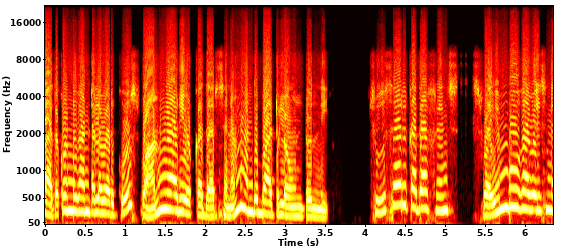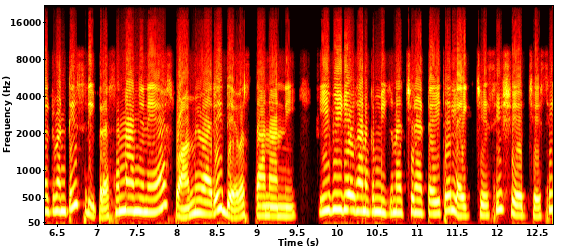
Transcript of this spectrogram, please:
పదకొండు గంటల వరకు స్వామివారి యొక్క దర్శనం అందుబాటులో ఉంటుంది. చూశారు కదా ఫ్రెండ్స్ స్వయంభూగా వెలిసినటువంటి శ్రీ ప్రసన్నాంజనేయ స్వామివారి దేవస్థానాన్ని. ఈ వీడియో గనక మీకు నచ్చినట్టయితే లైక్ చేసి షేర్ చేసి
